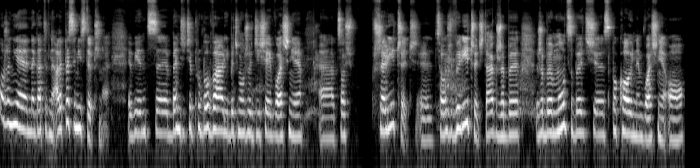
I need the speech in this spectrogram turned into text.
może nie negatywne, ale pesymistyczne. Więc e, będziecie próbowali być może dzisiaj właśnie e, coś przeliczyć, e, coś wyliczyć, tak, żeby, żeby móc być spokojnym właśnie o,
